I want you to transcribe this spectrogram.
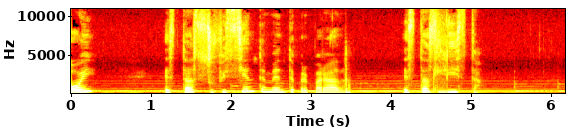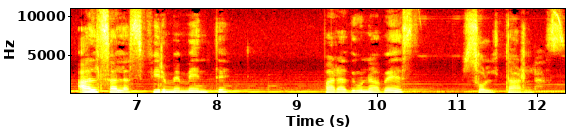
Hoy estás suficientemente preparada. Estás lista. Álzalas firmemente para de una vez soltarlas.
